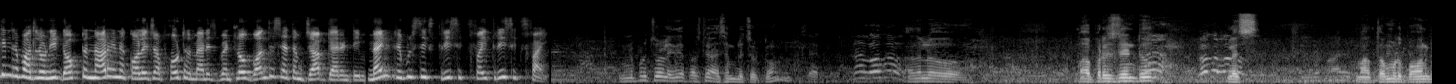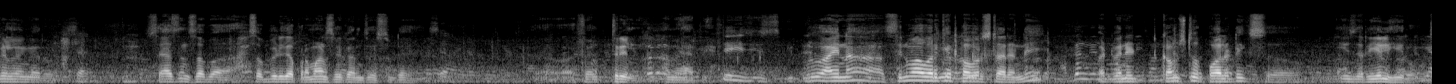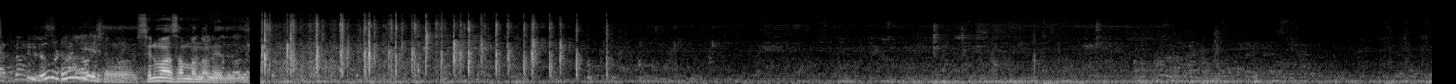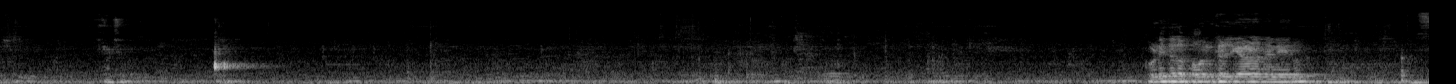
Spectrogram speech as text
సికింద్రాబాద్లోని doctor Narayana college of hotel మేనేజ్మెంట్లో వంద శాతం job guarantee. Nine triple six three six five three six five. నేను ఎప్పుడు చూడలేదు ఫస్ట్ టైం అసెంబ్లీ చుట్టం. అందులో మా ప్రెసిడెంట్ ప్లస్ మా తమ్ముడు పవన్ కళ్యాణ్ గారు శాసనసభ సభ్యుడిగా ప్రమాణ స్వీకారం చేస్తుంటే ఫెల్ థ్రిల్ ఐమ్ హ్యాపీ ఇప్పుడు ఆయన సినిమా వరకే పవర్ స్టార్ అండి. But when it comes to politics is real hero so cinema సంబంధం లేదు. కొణిదల పవన్ కళ్యాణ్ అనే నేను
